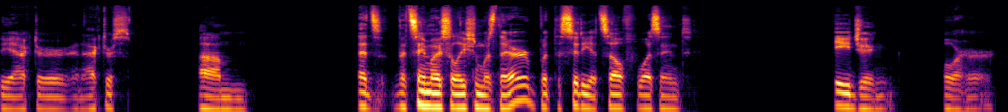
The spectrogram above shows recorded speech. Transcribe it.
the actor and actress um that's that same isolation was there but the city itself wasn't aging for her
